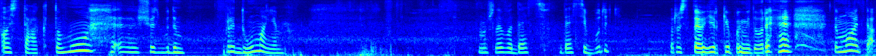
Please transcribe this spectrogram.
Ось так. Тому е, щось будемо придумаємо. Можливо, десь, десь і будуть рости огірки помідори. Тому так.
